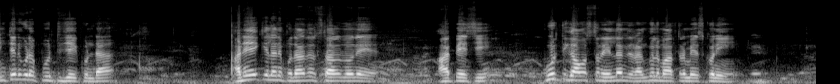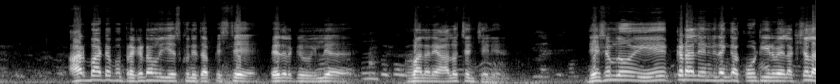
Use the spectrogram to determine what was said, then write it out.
ఇంటిని కూడా పూర్తి చేయకుండా అనేక ఇళ్ళని పునాదుల స్థానంలోనే ఆపేసి పూర్తిగా వస్తున్న ఇళ్ళని రంగులు మాత్రం వేసుకొని ఆర్భాటపు ప్రకటనలు చేసుకుని తప్పిస్తే పేదలకు ఇల్లు ఇవ్వాలనే ఆలోచన చేయలేదు. దేశంలో ఎక్కడా లేని విధంగా కోటి ఇరవై లక్షల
